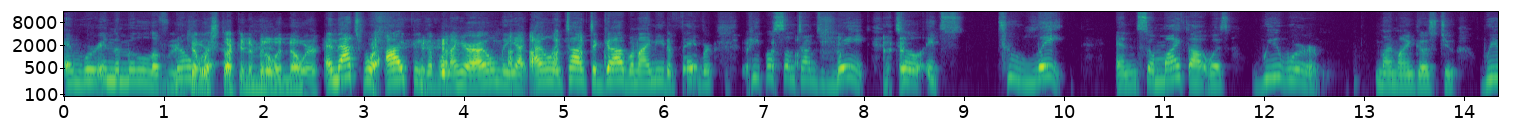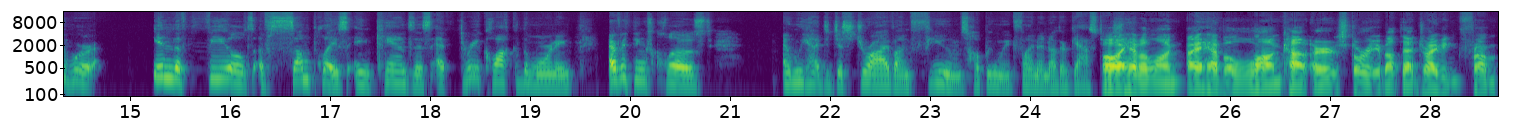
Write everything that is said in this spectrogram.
And we're in the middle of nowhere. Until we're stuck in the middle of nowhere. And that's what I think of when I hear I only I only talk to God when I need a favor. People sometimes wait till it's too late. And so my thought was we were my mind goes to we were in the fields of someplace in Kansas at three o'clock in the morning. Everything's closed. and we had to just drive on fumes, hoping we'd find another gas station. Oh. I have a long, I have a long com- or story about that driving from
